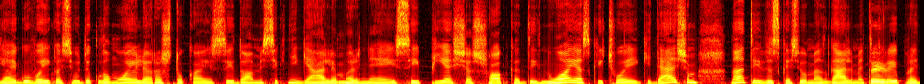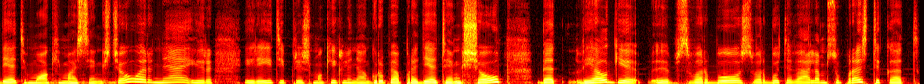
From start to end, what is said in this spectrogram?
jeigu vaikas jau deklamuoja lėraštuką, jisai domisi knygelėm ar ne, jisai piešia šoką, dainuoja, skaičiuoja iki dešimt, na, tai viskas jau mes galime tikrai Taip. pradėti mokymąsi anksčiau ar ne ir, ir eiti prieš mokyklinę grupę pradėti anksčiau, bet vėlgi e, svarbu, svarbu tėveliams suprasti, kad,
